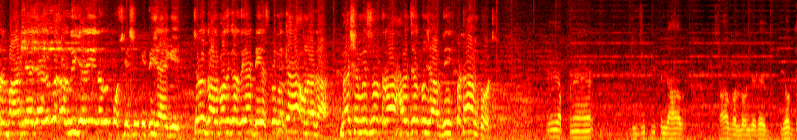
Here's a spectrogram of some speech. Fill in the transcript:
ਰਿਮਾਂਡ ਲਿਆ ਜਾਏਗਾ, ਪਰ ਅਗਲੀ ਜਿਹੜੀ ਇਹਨਾਂ ਨੂੰ ਪੁੱਛਗਿੱਛ ਕੀਤੀ ਜਾਏਗੀ। ਚਲੋ ਗੱਲਬਾਤ ਕਰਦੇ ਹਾਂ ਡੀਐਸਪੀ ਨੇ ਕਹਿਣਾ ਉਹਨਾਂ ਦਾ? ਮੈਂ ਸ਼ਮੀ ਸਨੋਤਰਾ, ਹਲਚਲ ਪੰਜਾਬ ਦੀ ਪਠਾਨਕੋਟ। ਇਹ ਆਪਣੇ ਡੀਜੀਪੀ ਪੰਜਾਬ ਸਾਹਿਬ ਵੱਲੋਂ ਜਿਹੜੇ ਯੁੱਧ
